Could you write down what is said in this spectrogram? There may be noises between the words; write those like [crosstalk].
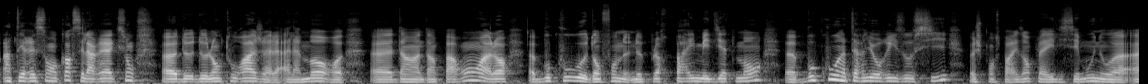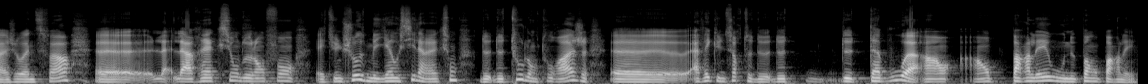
intéressant encore, c'est la réaction de, l'entourage à, la mort d'un parent. Alors, euh, beaucoup d'enfants ne, pleurent pas immédiatement, euh, beaucoup intériorisent aussi. je pense par exemple à Elise Moon ou à, Johan Sfar. La, réaction de l'enfant est une chose, mais il y a aussi la réaction de, tout l'entourage avec une sorte de, tabou à en parler ou ne pas en parler.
